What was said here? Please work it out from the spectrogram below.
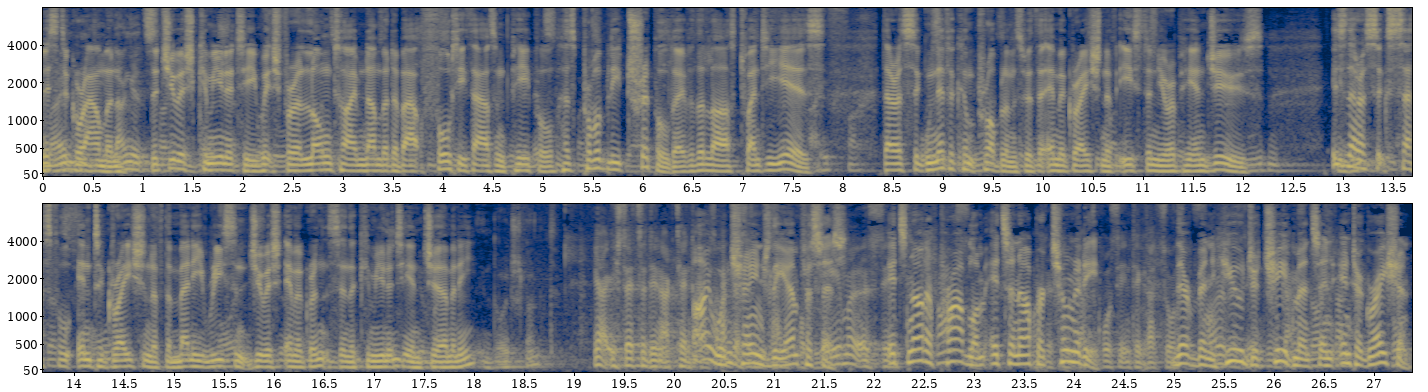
Mr. Graumann, the Jewish community, which for a long time numbered about 40,000 people, has probably tripled over the last 20 years. There are significant problems with the immigration of Eastern European Jews. Is there a successful integration of the many recent Jewish immigrants in the community in Germany? I would change the emphasis. It's not a problem, it's an opportunity. There have been huge achievements in integration.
